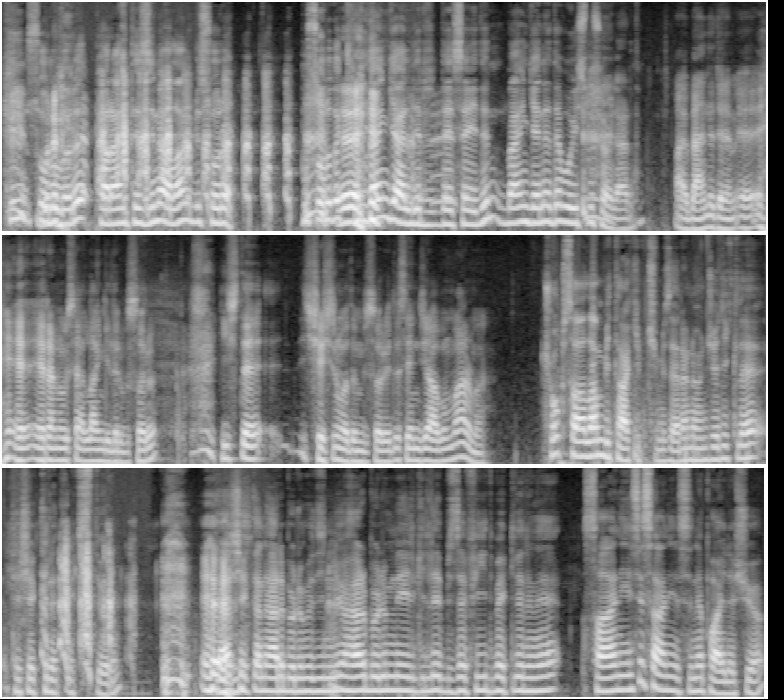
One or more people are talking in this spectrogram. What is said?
Tüm soruları parantezine alan bir soru. Bu soruda kimden gelir deseydin ben gene de bu ismi söylerdim. Ay ben de derim e, e, Eren Uysal'dan gelir bu soru. Hiç de şaşırmadığım bir soruydu. Senin cevabın var mı? Çok sağlam bir takipçimiz Eren. Öncelikle teşekkür etmek istiyorum. Evet. Gerçekten her bölümü dinliyor. Her bölümle ilgili bize feedbacklerini saniyesi saniyesine paylaşıyor.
